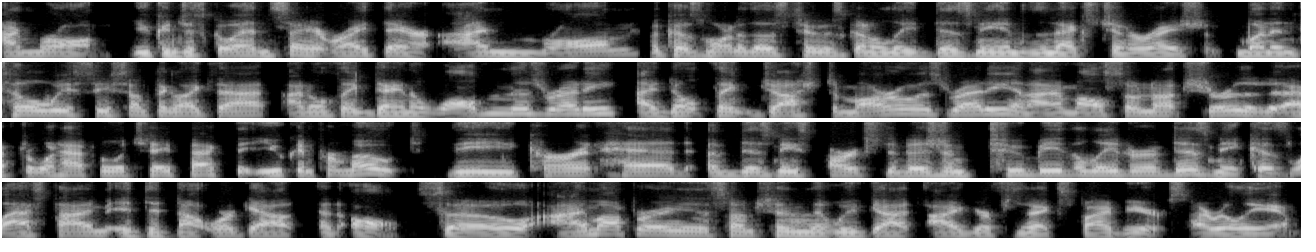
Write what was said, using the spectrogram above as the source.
I'm wrong. You can just go ahead and say it right there. I'm wrong because one of those two is going to lead Disney into the next generation. But until we see something like that, I don't think Dana Walden is ready. I don't think Josh D'Amaro is ready. And I'm also not sure that after what happened with Chapek, that you can promote the current head of Disney's Parks Division to be the leader of Disney because last time it did not work out at all. So I'm operating the assumption that we've got Iger for the next five years. I really am.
